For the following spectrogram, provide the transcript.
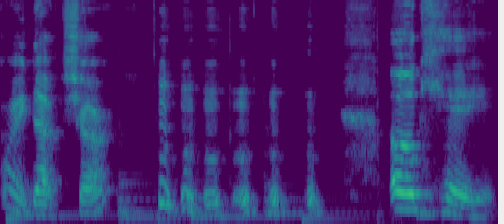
All right, Dr. Sharp. okay.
